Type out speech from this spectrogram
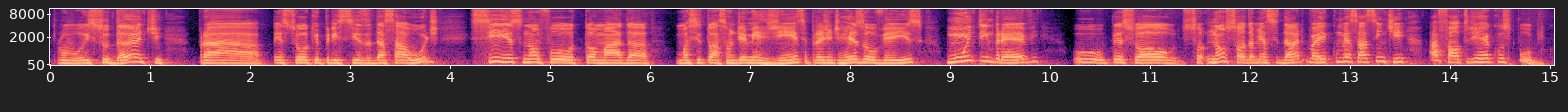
pro estudante, para pessoa que precisa da saúde. Se isso não for tomada uma situação de emergência para a gente resolver isso. Muito em breve, o, o pessoal, não só da minha cidade, vai começar a sentir a falta de recurso público.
